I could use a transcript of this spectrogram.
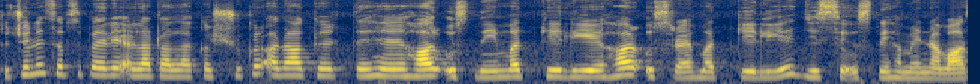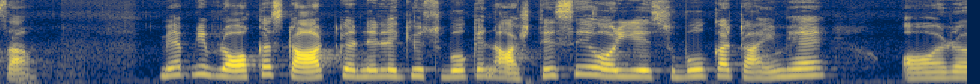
तो चलें सबसे पहले अल्लाह ताला का शुक्र अदा करते हैं हर उस नेमत के लिए, हर उस रहमत के लिए जिससे उसने हमें नवाजा। मैं अपनी ब्लॉग का स्टार्ट करने लगी हूँ सुबह के नाश्ते से और ये सुबह का टाइम है और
